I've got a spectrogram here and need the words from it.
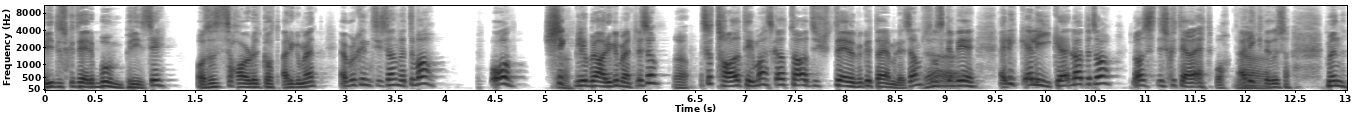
Vi diskuterer bompriser, og så har du et godt argument. Jeg burde kunne si sånn, vet du hva? Å, skikkelig bra argument, liksom. Ja. Jeg skal ta det til meg. Jeg skal ta, diskutere det med gutta hjemme, liksom. Så skal vi Jeg liker, jeg liker det. La, vet du hva? La oss diskutere det etterpå. Jeg likte det du sa. Men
